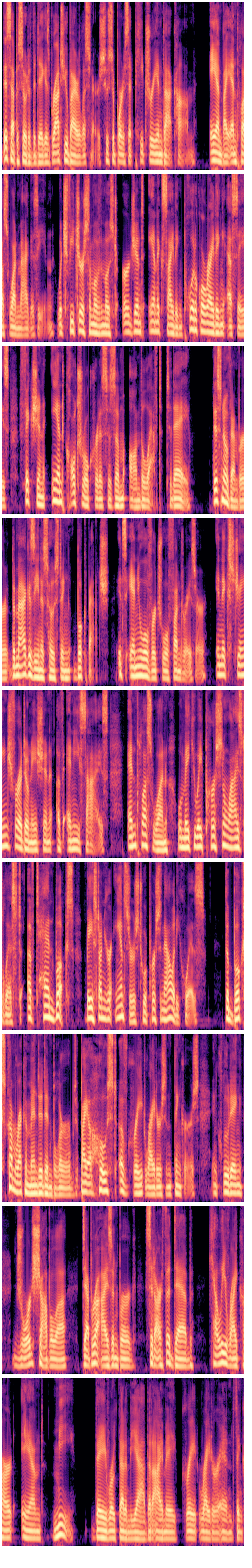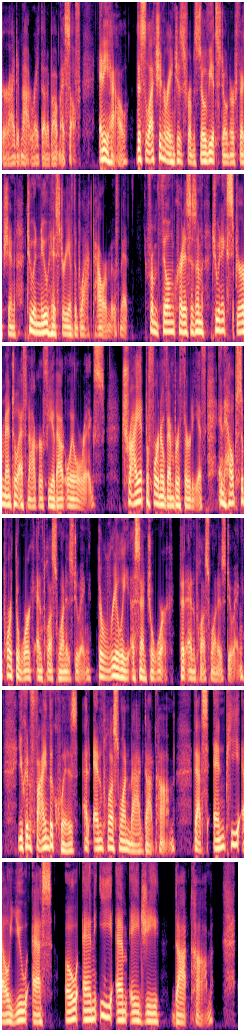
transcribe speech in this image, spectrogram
This episode of The Dig is brought to you by our listeners who support us at patreon.com and by N Plus One magazine, which features some of the most urgent and exciting political writing, essays, fiction, and cultural criticism on the left today. This November, the magazine is hosting Book Match, its annual virtual fundraiser. In exchange for a donation of any size, N Plus One will make you a personalized list of 10 books based on your answers to a personality quiz. The books come recommended and blurbed by a host of great writers and thinkers, including George Shabala, Deborah Eisenberg, Siddhartha Deb, Kelly Reichardt, and me. They wrote that in the ad that I'm a great writer and thinker. I did not write that about myself. Anyhow, the selection ranges from Soviet stoner fiction to a new history of the Black Power movement, from film criticism to an experimental ethnography about oil rigs. Try it before November 30th and help support the work N plus one is doing, the really essential work that N plus one is doing. You can find the quiz at nplusonemag.com. That's N P L U S O N E M A G dot com.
